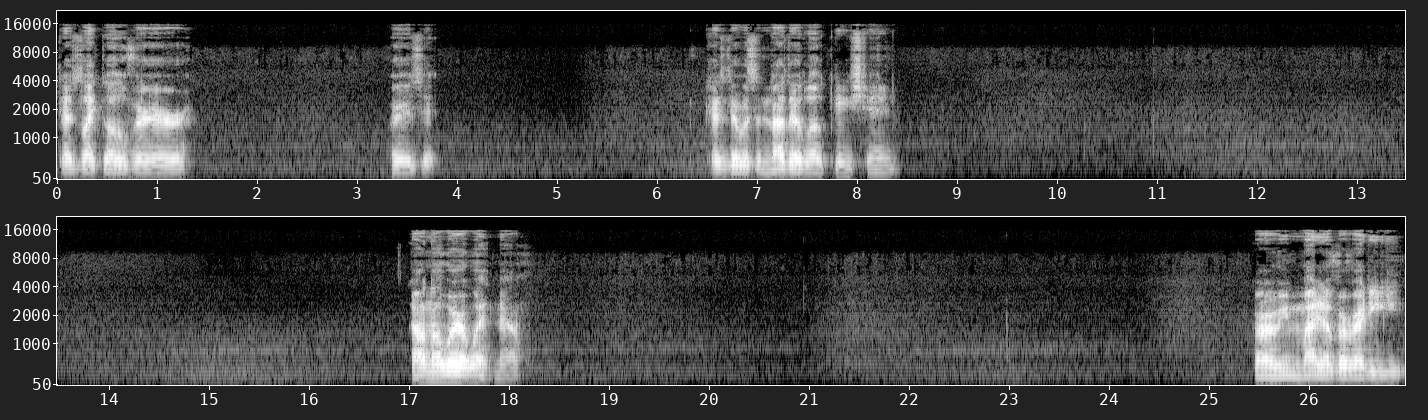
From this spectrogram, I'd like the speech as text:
Because, like, over. Where is it? Because there was another location. I don't know where it went now. Or we might have already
